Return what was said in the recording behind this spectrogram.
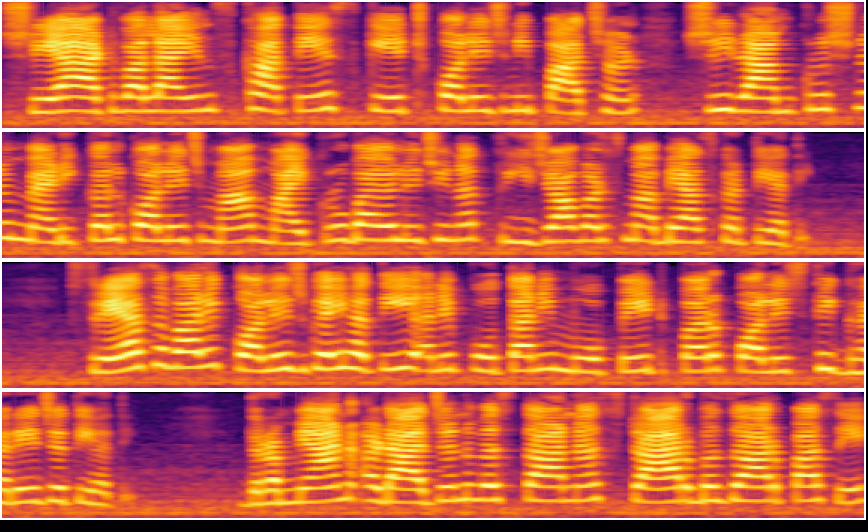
શ્રેયા આઠવા લાયન્સ ખાતે સ્કેટ કોલેજની પાછળ શ્રી રામકૃષ્ણ મેડિકલ કોલેજમાં માઇક્રોબાયોલોજીના ત્રીજા વર્ષમાં અભ્યાસ કરતી હતી. શ્રેયા સવારે કોલેજ ગઈ હતી અને પોતાની મોપેટ પર કોલેજથી ઘરે જતી હતી. દરમિયાન અડાજન વસ્તાના સ્ટાર બજાર પાસે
